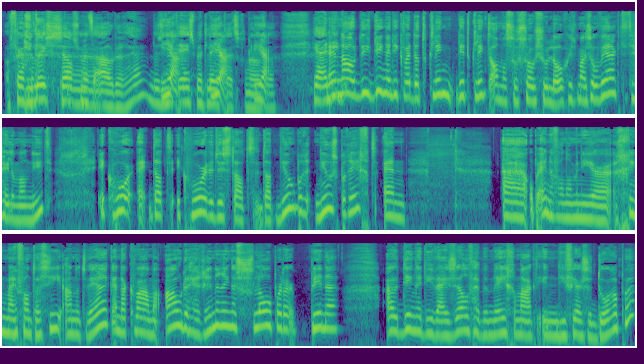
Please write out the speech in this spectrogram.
vergeleken dus, zelfs uh, met ouderen, hè? Dus ja, niet eens met leeftijdsgenoten. Ja, ja. ja en, en, nou, die dingen, die, dat klinkt, dit klinkt allemaal zo sociologisch... maar zo werkt het helemaal niet. Ik, hoor, dat, ik hoorde dus dat, dat nieuwsbericht en... Uh, op een of andere manier ging mijn fantasie aan het werk... en daar kwamen oude herinneringen, slopen er binnen... uit dingen die wij zelf hebben meegemaakt in diverse dorpen.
